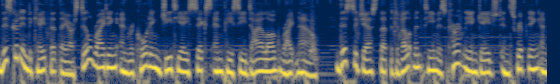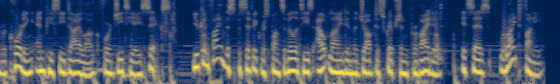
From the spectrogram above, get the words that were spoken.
This could indicate that they are still writing and recording GTA 6 NPC dialogue right now. This suggests that the development team is currently engaged in scripting and recording NPC dialogue for GTA 6. You can find the specific responsibilities outlined in the job description provided. It says, write funny,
